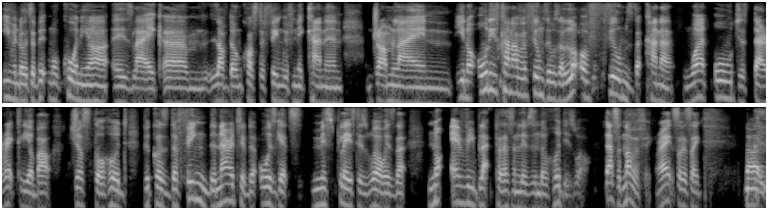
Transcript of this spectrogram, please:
even though it's a bit more cornier, is like um, Love Don't Cost a Thing with Nick Cannon, Drumline. You know, all these kind of other films. There was a lot of films that kind of weren't all just directly about just the hood because the thing the narrative that always gets misplaced as well is that not every black person lives in the hood as well. That's another thing right? So it's like no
